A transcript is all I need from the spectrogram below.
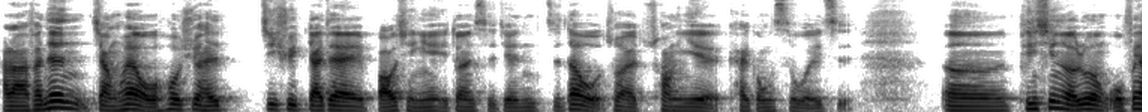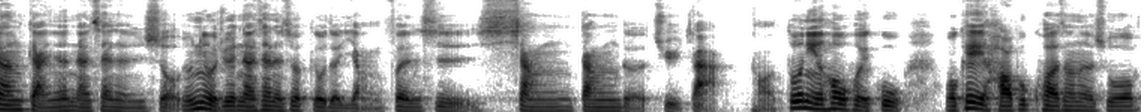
好啦，反正讲回来，我后续还是继续待在保险业一段时间，直到我出来创业开公司为止。呃，平心而论，我非常感恩南山人寿，因为我觉得南山人寿给我的养分是相当的巨大。好，多年后回顾，我可以毫不夸张的说，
